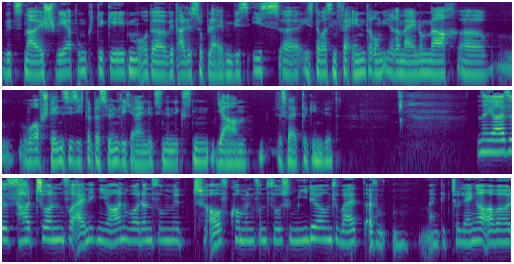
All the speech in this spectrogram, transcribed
wird es neue Schwerpunkte geben oder wird alles so bleiben, wie es ist? Ist da was in Veränderung Ihrer Meinung nach? Worauf stellen Sie sich da persönlich ein jetzt in den nächsten Jahren, wie es weitergehen wird? Naja, also es hat schon vor einigen Jahren war dann so mit Aufkommen von Social Media und so weiter, also man gibt schon länger, aber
